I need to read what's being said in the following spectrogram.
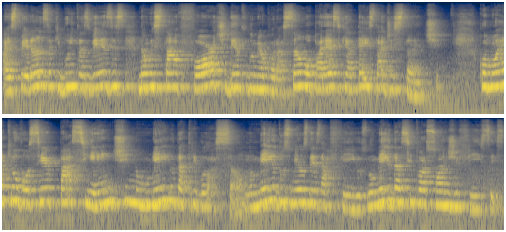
A esperança que muitas vezes não está forte dentro do meu coração ou parece que até está distante. Como é que eu vou ser paciente no meio da tribulação, no meio dos meus desafios, no meio das situações difíceis?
